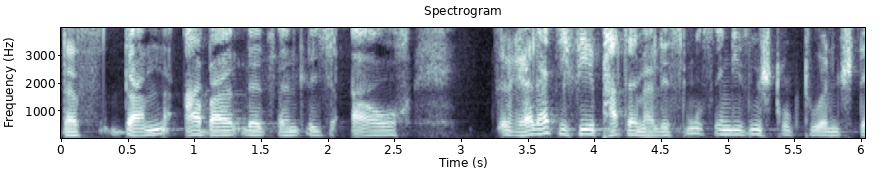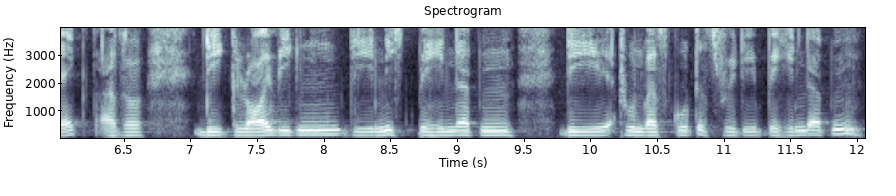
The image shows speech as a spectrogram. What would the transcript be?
dass dann aber letztendlich auch relativ viel Paternalismus in diesen Strukturen steckt. Also die Gläubigen, die Nichtbehinderten, die tun was Gutes für die Behinderten,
